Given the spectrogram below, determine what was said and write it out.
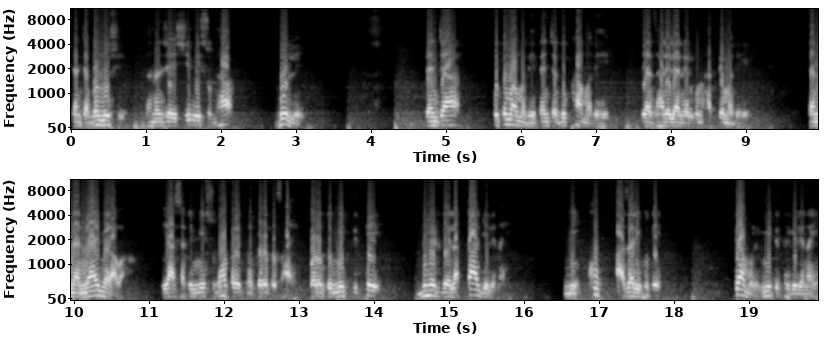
त्यांच्या बंधूशी धनंजयशी मी सुद्धा बोलले. त्यांच्या कुटुंबामध्ये त्यांच्या दुःखामध्ये या झालेल्या निर्गुण हत्येमध्ये त्यांना न्याय मिळावा यासाठी मी सुद्धा प्रयत्न करतच आहे. परंतु मी तिथे भेट द्यायला का गेले नाही? मी खूप आजारी होते. त्यामुळे मी तिथे गेले नाही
